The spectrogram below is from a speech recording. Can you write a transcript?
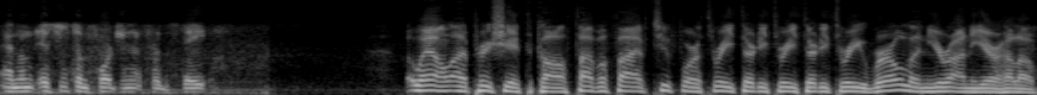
and it's just unfortunate for the state. Well, I appreciate the call. 505-243-3333. Roland, you're on the air. Hello.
